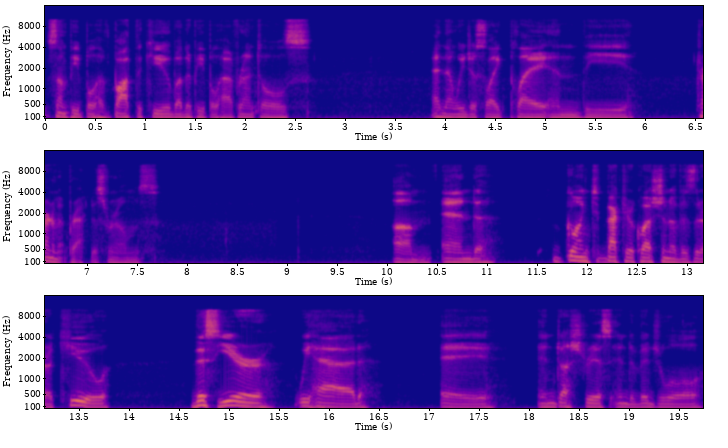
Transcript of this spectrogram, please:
some people have bought the cube, other people have rentals and then we just like play in the tournament practice rooms. Um, and going to back to your question of is there a queue? this year we had a industrious individual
